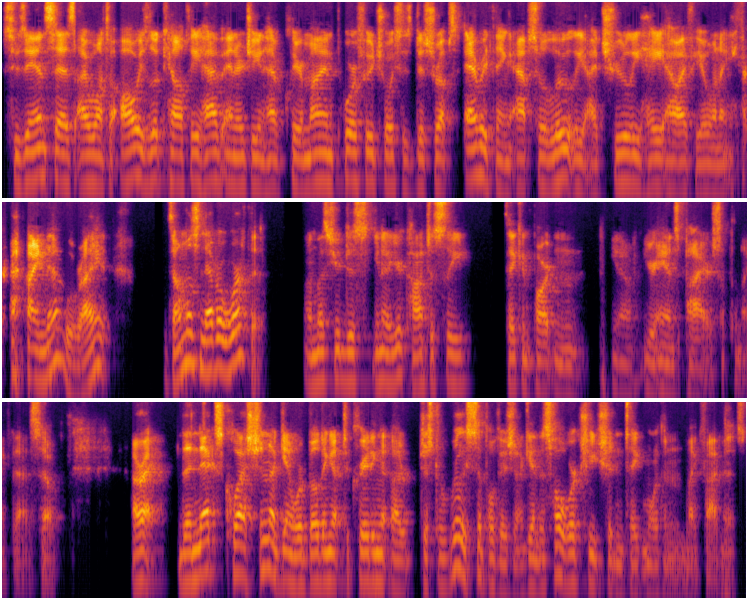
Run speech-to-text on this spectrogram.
Suzanne says, I want to always look healthy, have energy, and have clear mind. Poor food choices disrupts everything. Absolutely. I truly hate how I feel when I eat. I know, right? It's almost never worth it unless you're just, you know, you're consciously taking part in, you know, your aunt's pie or something like that. So all right. The next question, again, we're building up to creating a, just a really simple vision. Again, this whole worksheet shouldn't take more than like five minutes.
